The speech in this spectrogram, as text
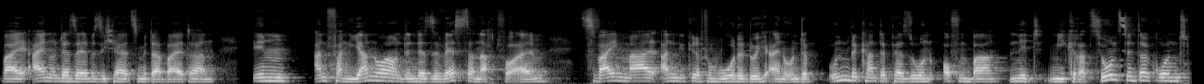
weil ein und derselbe Sicherheitsmitarbeitern im Anfang Januar und in der Silvesternacht vor allem zweimal angegriffen wurde durch eine unbekannte Person, offenbar mit Migrationshintergrund.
